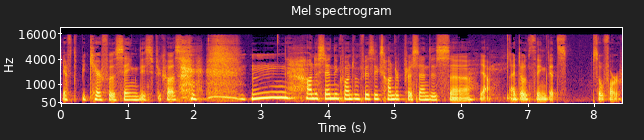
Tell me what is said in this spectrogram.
you have to be careful saying this because mm, understanding quantum physics 100% is, uh, yeah, I don't think that's so far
